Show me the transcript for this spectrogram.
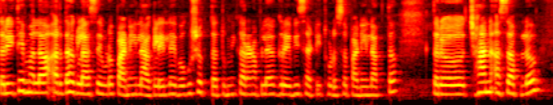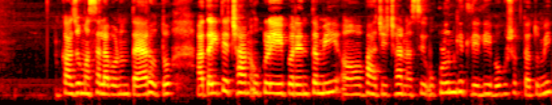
तर इथे मला अर्धा ग्लास एवढं पाणी लागलेलं आहे. बघू शकता तुम्ही कारण आपल्याला ग्रेव्हीसाठी थोडंसं पाणी लागतं. तर छान असं आपलं काजू मसाला बनून तयार होतो. आता इथे छान उकळी येईपर्यंत मी भाजी छान अशी उकळून घेतलेली आहे बघू शकता तुम्ही.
